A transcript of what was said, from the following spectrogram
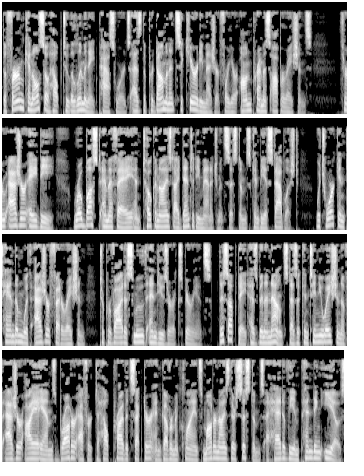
The firm can also help to eliminate passwords as the predominant security measure for your on premise operations. Through Azure AD, robust MFA and tokenized identity management systems can be established, which work in tandem with Azure Federation to provide a smooth end user experience. This update has been announced as a continuation of Azure IAM's broader effort to help private sector and government clients modernize their systems ahead of the impending EOS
